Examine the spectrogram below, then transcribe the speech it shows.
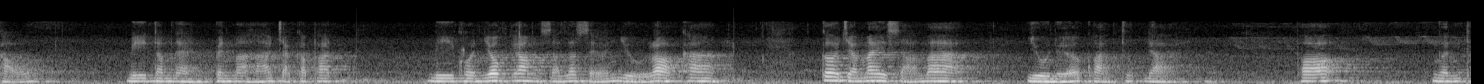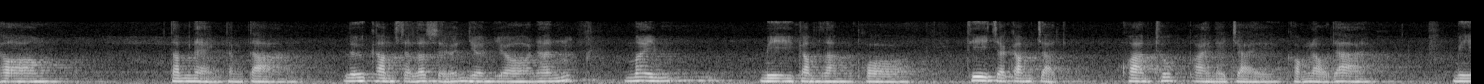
เขา มีตำแหน่งเป็นมหาจักรพรรดิมีคนยกย่องสรรเสริญอยู่รอบข้าง ก็จะไม่สามารถ อยู่เหนือความทุกข์ได้ เพราะเงินทองตำแหน่งต่างๆ หรือคำสรรเสริญเยินยอนั้นไม่มีกำลังพอ ที่จะกำจัดความทุกข์ภายในใจของเราได้ มี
